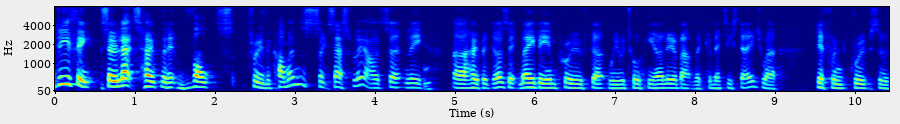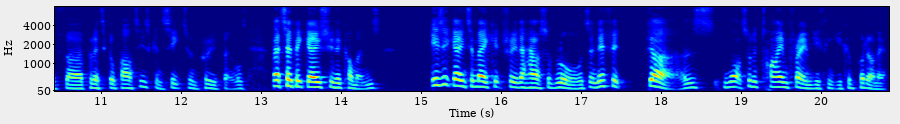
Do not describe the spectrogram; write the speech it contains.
Do you think so? Let's hope that it vaults through the Commons successfully. I certainly uh, hope it does. It may be improved. Uh, we were talking earlier about the committee stage where different groups of uh, political parties can seek to improve bills. Let's hope it goes through the Commons. Is it going to make it through the House of Lords? And if it does, what sort of time frame do you think you could put on it?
